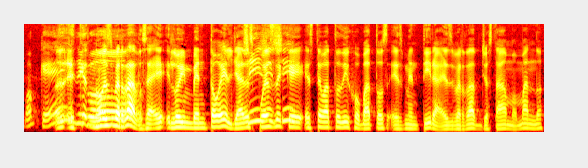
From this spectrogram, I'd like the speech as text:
Ok. es que digo- no es verdad, o sea, eh, lo inventó él. Ya Sí, después sí, de sí. que este vato dijo, vatos, es mentira, es verdad, yo estaba mamando.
